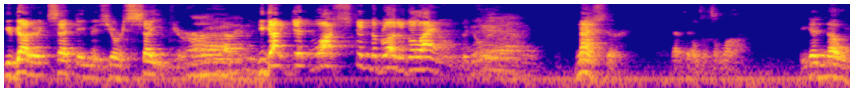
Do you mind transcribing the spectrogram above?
You got to accept him as your Savior. Right. You got to get washed in the blood of the Lamb to go yeah. Master. That tells us a lot. He didn't know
